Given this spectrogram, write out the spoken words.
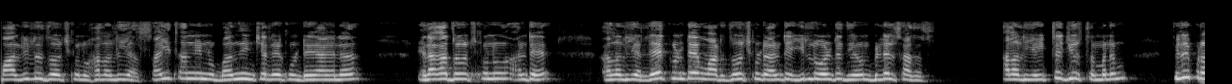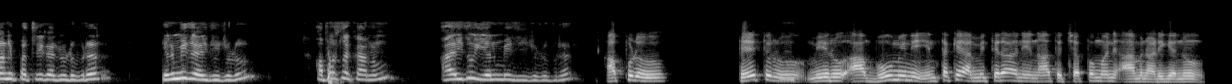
వాళ్ళ ఇల్లు దోచుకును. హలలియ సైతాన్ని నువ్వు బంధించలేకుంటే ఆయన ఎలాగా దోచుకును? అంటే అలలియ లేకుంటే వాడు దోచుకుంటాడు. అంటే ఇల్లు అంటే దేవుని బిడ్డలు సాధస్ అలా ఇట్లా చూస్తాం మనం. పిలిప్ రాణి పత్రిక చూడు బ్రర్ ఎనిమిది ఐదు చూడు. అపస్ల కాలం ఐదు ఎనిమిది చూడు బ్రర్ అప్పుడు పేతురు మీరు ఆ భూమిని ఇంతకే అమ్మితిరా అని నాతో చెప్పమని ఆమెను అడిగాను.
